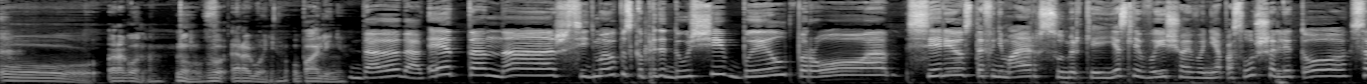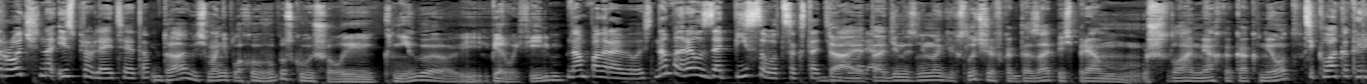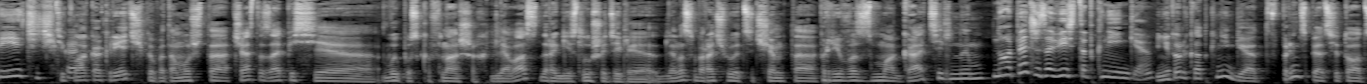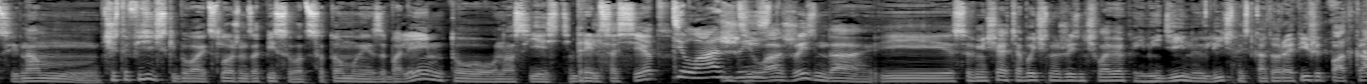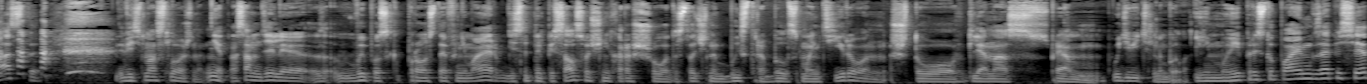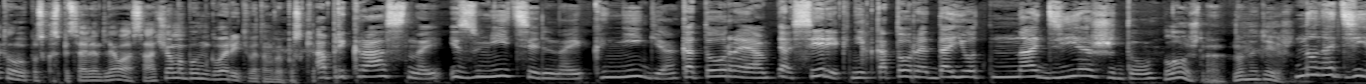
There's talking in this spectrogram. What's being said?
У Арагона. Ну, в Арагоне, у Паолини. Да-да-да. Это наш седьмой выпуск, а предыдущий был про серию Стефани Майер «Сумерки». Если вы еще его не послушали, то срочно исправляйте это. Да, весьма неплохой выпуск вышел. И книга, и первый фильм. Нам понравилось. Нам понравилось записываться, кстати Да, говоря. это один из немногих случаев, когда запись прям шла мягко, как мед. Текла как речечка. Текла как речка, потому что часто записи выпусков наших для вас, дорогие слушатели, для нас оборачиваются чем-то превозмогательным. Но опять же зависит от книги. И не только от книги, а от, в принципе от ситуации. Нам чисто физически бывает сложно записываться. То мы заболеем, то у нас есть дрель-сосед. Дела, жизнь. Дела, жизнь, да. И совмещать обычную жизнь человека и медийную личность, которая пишет подкасты, весьма сложно. Нет, на самом деле выпуск про Стефани Майер действительно писался очень хорошо, достаточно быстро был смонтирован, что для нас прям удивительно было. И мы приступаем к записи этого выпуска специально для вас. А о чем мы будем говорить в этом выпуске? о прекрасной, изумительной книге, которая... а, серии книг, которая дает надежду. Ложную, но надежду. Но надежду.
